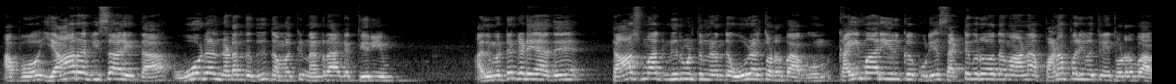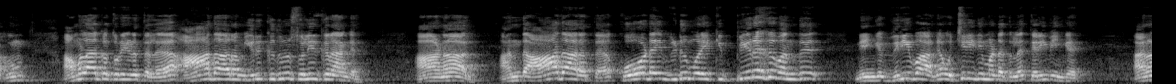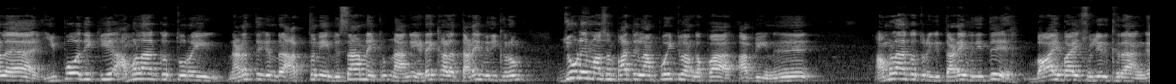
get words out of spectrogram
அப்போ யாரை விசாரித்தா ஊழல் நடந்தது நமக்கு நன்றாக தெரியும். அது மட்டும் கிடையாது டாஸ்மாக் நிறுவனத்தில் நடந்த ஊழல் தொடர்பாகவும் கைமாறி இருக்கக்கூடிய சட்டவிரோதமான பண பரிவர்த்தனை தொடர்பாகவும் அமலாக்கத்துறை இடத்துல ஆதாரம் இருக்குதுன்னு சொல்லியிருக்கிறாங்க. ஆனால் அந்த ஆதாரத்தை கோடை விடுமுறைக்கு பிறகு வந்து நீங்க விரிவாக உச்சநீதிமன்றத்தில் தெரிவிங்க. அதனால இப்போதைக்கு அமலாக்கத்துறை நடத்துகின்ற அத்தனை விசாரணைக்கும் நாங்கள் இடைக்கால தடை விதிக்கிறோம். ஜூலை மாதம் பார்த்துக்கலாம் போயிட்டு வாங்கப்பா அப்படின்னு அமலாக்கத்துறைக்கு தடை விதித்து பாய் பாய் சொல்லியிருக்கிறாங்க.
